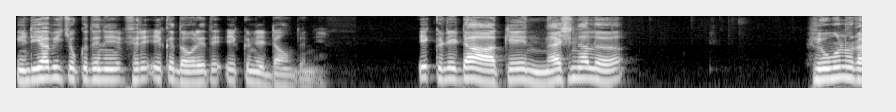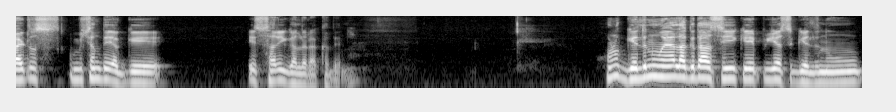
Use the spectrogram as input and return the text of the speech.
ਇੰਡੀਆ ਵੀ ਚੁੱਕਦੇ ਨੇ, ਫਿਰ ਇੱਕ ਦੌਰੇ ਤੇ ਇੱਕ ਕੈਨੇਡਾ ਆਉਂਦੇ ਨੇ। ਇਹ ਕੈਨੇਡਾ ਆ ਕੇ ਨੈਸ਼ਨਲ ਹਿਊਮਨ ਰਾਈਟਸ ਕਮਿਸ਼ਨ ਦੇ ਅੱਗੇ ਇਹ ਸਾਰੀ ਗੱਲ ਰੱਖਦੇ ਨੇ। ਹੁਣ ਗਿੱਲ ਨੂੰ ਐ ਲੱਗਦਾ ਸੀ ਕਿ ਪੀਐਸ ਗਿੱਲ ਨੂੰ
